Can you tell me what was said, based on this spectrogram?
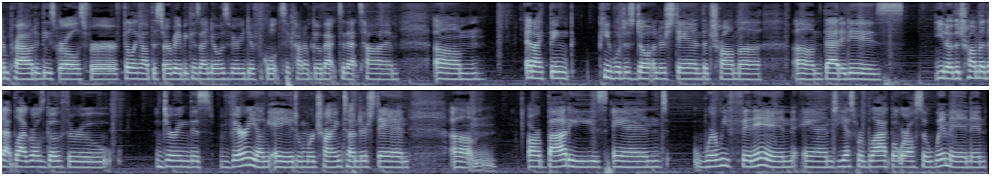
and proud of these girls for filling out the survey because I know it's very difficult to kind of go back to that time. Um, and I think people just don't understand the trauma um, that it is, you know, the trauma that black girls go through during this very young age when we're trying to understand um, our bodies and where we fit in. And yes, we're black, but we're also women. And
